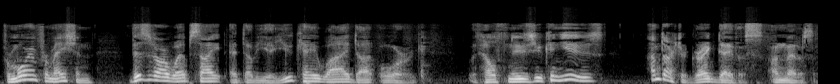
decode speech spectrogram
For more information, Visit our website at wuky.org. With health news you can use, I'm Dr. Greg Davis on medicine.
